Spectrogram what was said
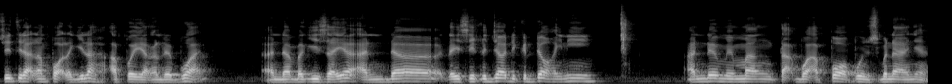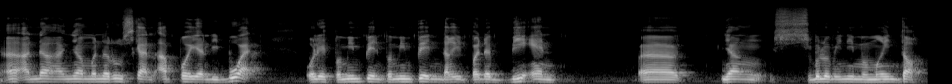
saya tidak nampak lagi lah apa yang anda buat. Dan bagi saya, anda dari segi kerja di Kedah ini, anda memang tak buat apa pun sebenarnya. Anda hanya meneruskan apa yang dibuat oleh pemimpin-pemimpin daripada BN uh, yang sebelum ini memerintah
